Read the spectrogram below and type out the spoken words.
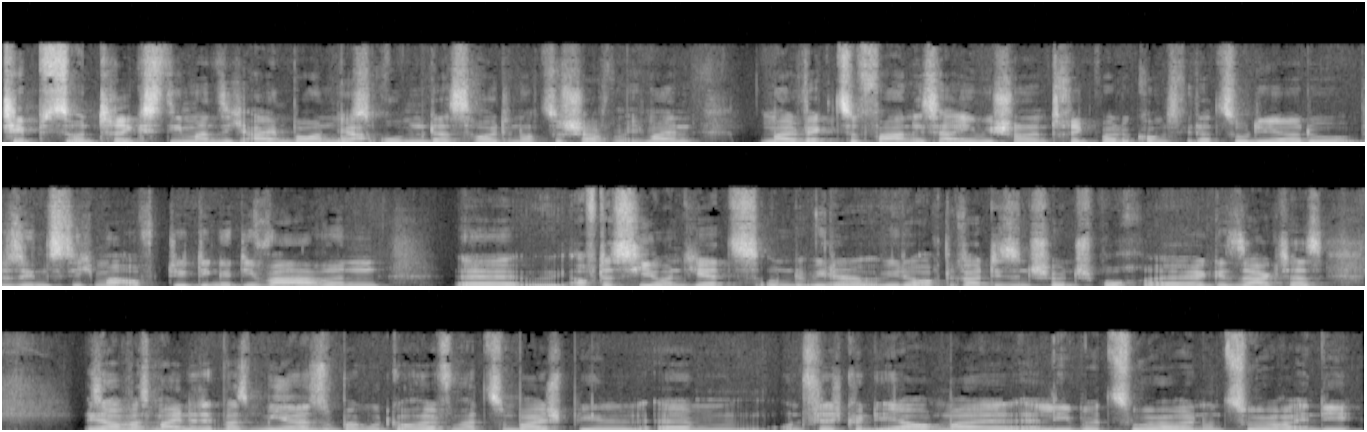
Tipps und Tricks, die man sich einbauen muss, Ja. um das heute noch zu schaffen. Ich meine, mal wegzufahren ist ja irgendwie schon ein Trick, weil du kommst wieder zu dir, du besinnst dich mal auf die Dinge, die waren, äh, auf das Hier und Jetzt und wie Ja. du, wie du auch gerade diesen schönen Spruch äh, gesagt hast. Ich sag mal, was meine, was mir super gut geholfen hat, zum Beispiel, ähm, und vielleicht könnt ihr auch mal, äh, liebe Zuhörerinnen und Zuhörer, in die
